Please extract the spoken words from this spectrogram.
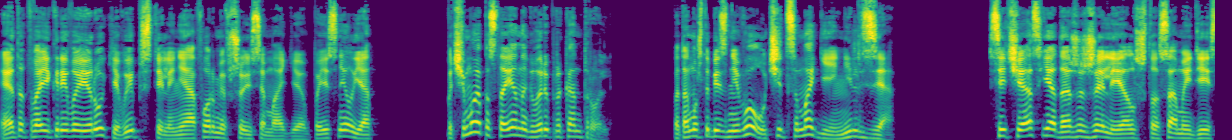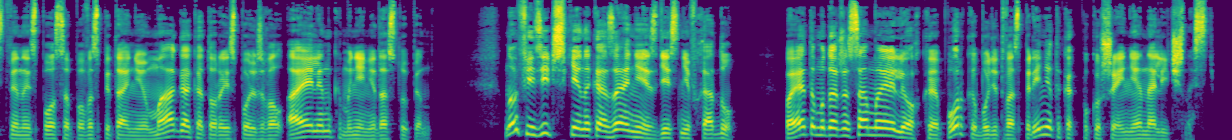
Это твои кривые руки выпустили неоформившуюся магию», — пояснил я. «Почему я постоянно говорю про контроль? Потому что без него учиться магии нельзя». Сейчас я даже жалел, что самый действенный способ по воспитанию мага, который использовал Айлинг, мне недоступен. Но физические наказания здесь не в ходу, поэтому даже самая легкая порка будет воспринята как покушение на личность.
